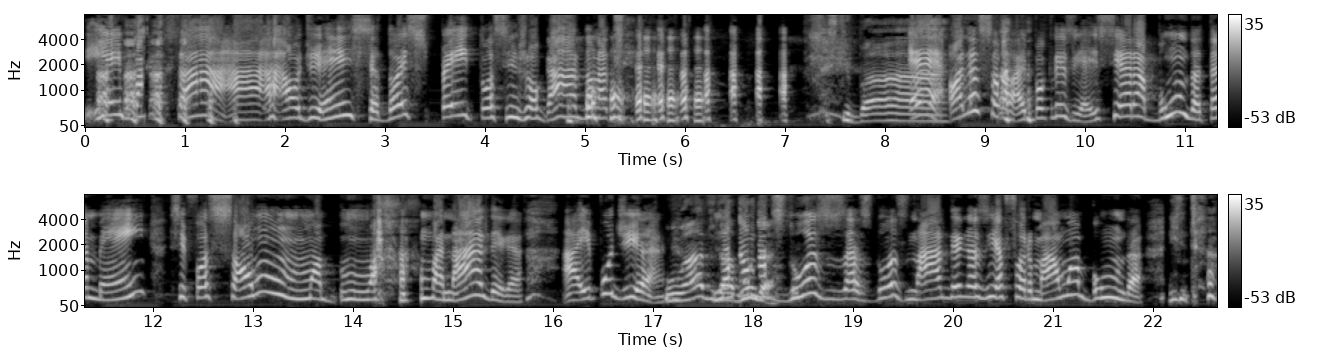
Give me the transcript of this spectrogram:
Ia impactar a, a audiência, dois peitos assim jogados na tela. Esquibar. É, olha só, a hipocrisia. E se era bunda também, se fosse só uma, uma, uma nádega, aí podia. Um lado da Não, bunda? As duas, as duas nádegas ia formar uma bunda. Então,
